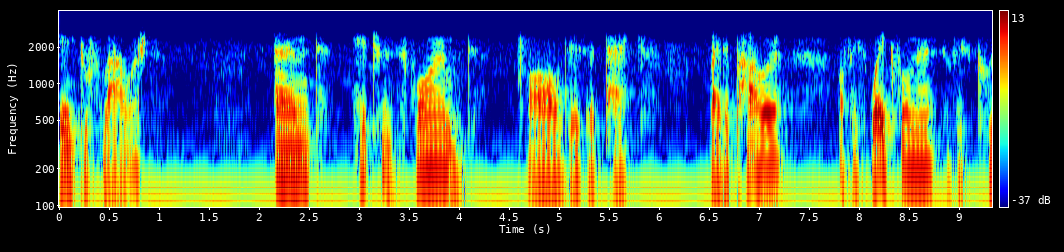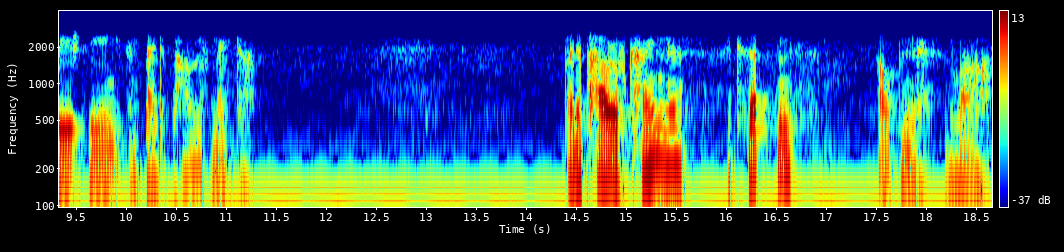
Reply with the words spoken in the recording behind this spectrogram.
into flowers, and he transformed all these attacks by the power of his wakefulness, of his clear seeing, and by the power of metta. By the power of kindness, acceptance, openness, and love.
